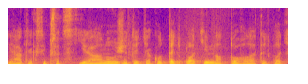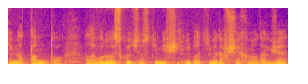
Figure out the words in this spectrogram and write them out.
nějak jaksi předstíráno, že teď jako teď platím na tohle, teď platím na tamto, ale ono ve skutečnosti my všichni platíme na všechno, takže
